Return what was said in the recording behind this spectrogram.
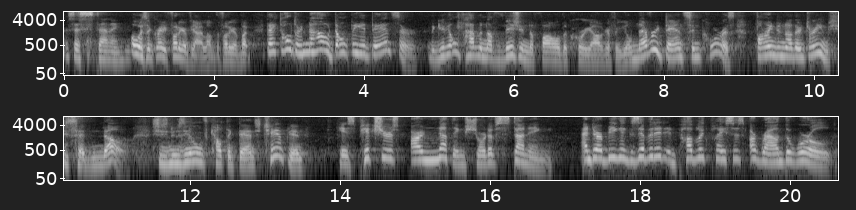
This is stunning. Oh, it's a great photograph. Yeah, I love the photograph. But they told her, no, don't be a dancer. You don't have enough vision to follow the choreography. You'll never dance in chorus. Find another dream. She said, no. She's New Zealand's Celtic dance champion. His pictures are nothing short of stunning and are being exhibited in public places around the world,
